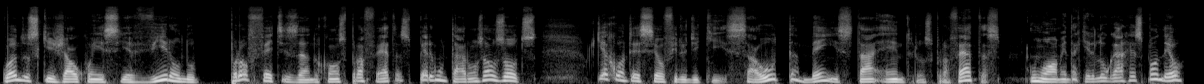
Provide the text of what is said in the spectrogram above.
Quando os que já o conhecia viram-no profetizando com os profetas, perguntaram uns aos outros: O que aconteceu, filho de Quis? Saul também está entre os profetas? Um homem daquele lugar respondeu:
